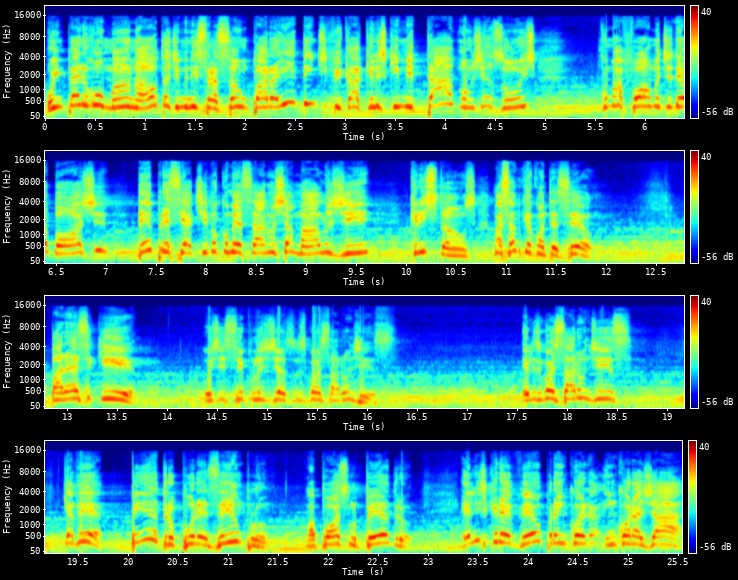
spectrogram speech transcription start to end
o Império Romano, a alta administração, para identificar aqueles que imitavam Jesus, com uma forma de deboche depreciativa, começaram a chamá-los de cristãos. Mas sabe o que aconteceu? Parece que os discípulos de Jesus gostaram disso. Eles gostaram disso. Quer ver? Pedro, por exemplo, o apóstolo Pedro, ele escreveu para encorajar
